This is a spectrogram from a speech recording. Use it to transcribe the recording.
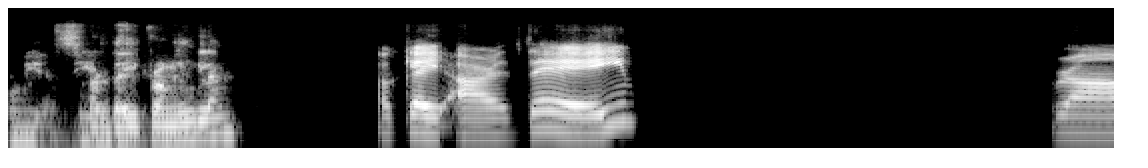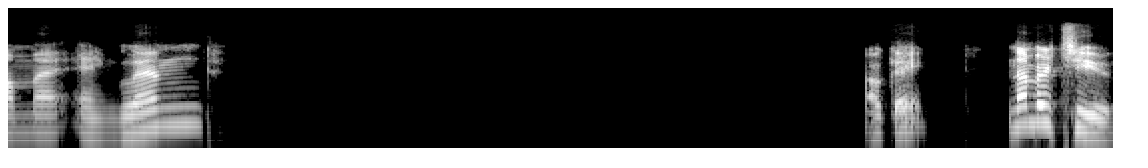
Are they from England? Okay, are they from England? Okay, number two.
